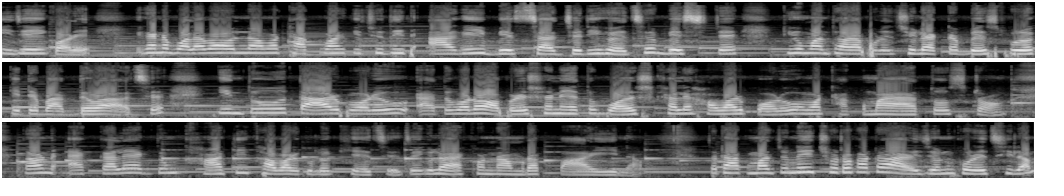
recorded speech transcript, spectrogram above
নিজেই করে। এখানে বলা বাহুল্য আমার ঠাকুমার কিছুদিন আগেই বেস্ট সার্জারি হয়েছে। বেস্টে টিউমার ধরা পড়েছিল, একটা বেস্ট পুরো কেটে বাদ দেওয়া আছে। কিন্তু তারপরেও এত বড় অপারেশনে এত বয়সকালে হওয়ার পরেও আমার ঠাকুমা এত স্ট্রং কারণ এককালে একদম খাঁটি খাবারগুলো খেয়েছে, যেগুলো এখন আমরা পাই না। তো ঠাকুমার জন্য এই ছোটো ছোটোখাটো আয়োজন করেছিলাম।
